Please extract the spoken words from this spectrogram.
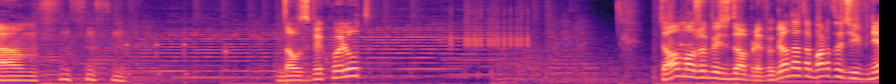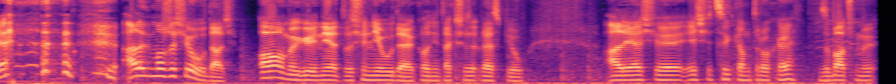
Um, dał zwykły lód? To może być dobre. Wygląda to bardzo dziwnie, ale może się udać. O my nie, to się nie uda, jak oni tak się respią. Ale ja się, ja się cykam trochę. Zobaczmy,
